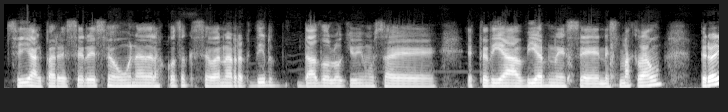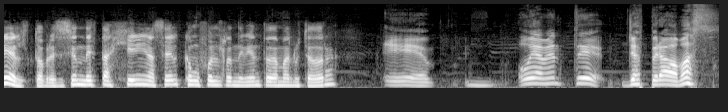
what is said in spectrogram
Sí, al parecer eso es una de las cosas que se van a repetir, dado lo que vimos eh, este día viernes en SmackDown. Pero Ariel, tu apreciación de esta Genia Cell, ¿cómo fue el rendimiento de más luchadora? Eh, obviamente yo esperaba más.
